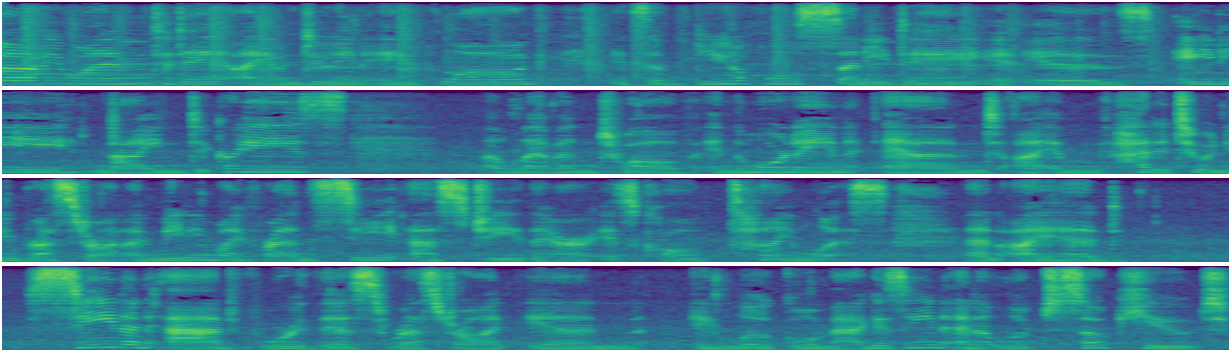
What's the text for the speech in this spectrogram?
Hello everyone, today I am doing a vlog. It's a beautiful sunny day. It is 89 degrees, 11, 12 in the morning, and I am headed to a new restaurant. I'm meeting my friend CSG there. It's called Timeless, and I had seen an ad for this restaurant in a local magazine and it looked so cute.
